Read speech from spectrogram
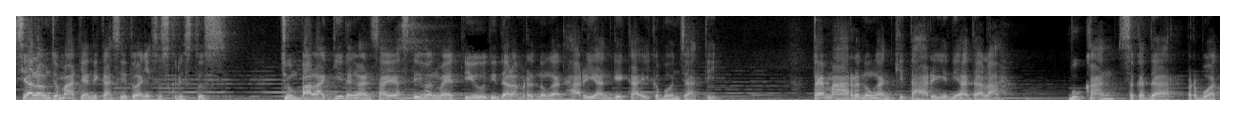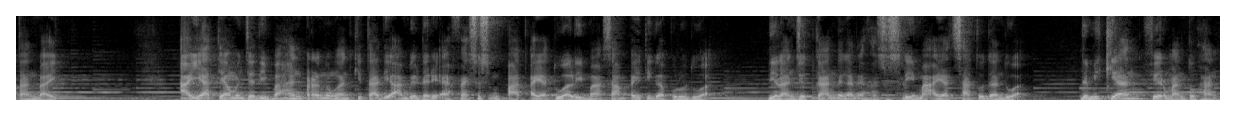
Shalom jemaat yang dikasih Tuhan Yesus Kristus. Jumpa lagi dengan saya Stephen Matthew di dalam renungan harian GKI Kebonjati. Tema renungan kita hari ini adalah bukan sekedar perbuatan baik. Ayat yang menjadi bahan perenungan kita diambil dari Efesus 4 ayat 25 sampai 32. Dilanjutkan dengan Efesus 5 ayat 1 dan 2. Demikian firman Tuhan.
